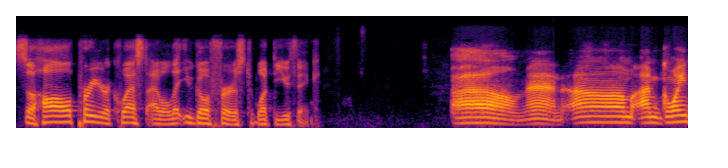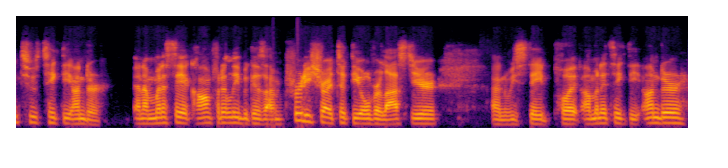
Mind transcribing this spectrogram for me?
Sahal, per your request, I will let you go first. What do you think? Oh man, um, I'm going to take the under, and I'm going to say it confidently because I'm pretty sure I took the over last year, and we stayed put. I'm going to take the under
